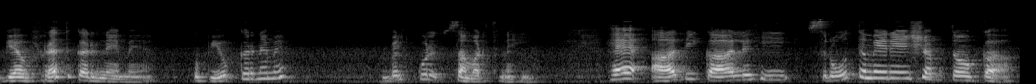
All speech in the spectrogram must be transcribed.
व्यव्रत करने में, उपयोग करने में बिल्कुल समर्थ नहीं। है आदिकाल ही स्रोत मेरे शब्दों का।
